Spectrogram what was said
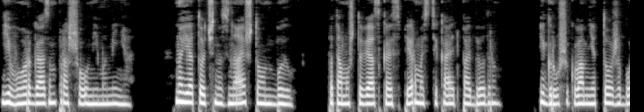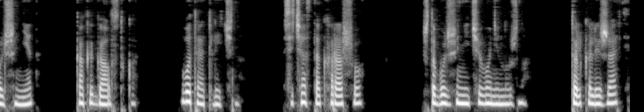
Его оргазм прошел мимо меня. Но я точно знаю, что он был, потому что вязкая сперма стекает по бедрам. Игрушек во мне тоже больше нет, как и галстука. Вот и отлично. Сейчас так хорошо, что больше ничего не нужно. Только лежать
